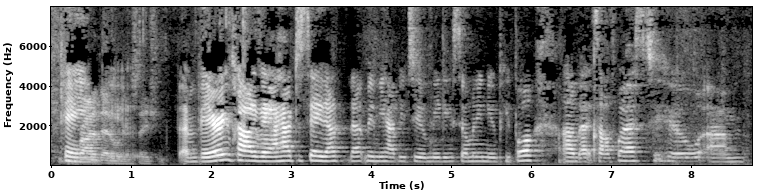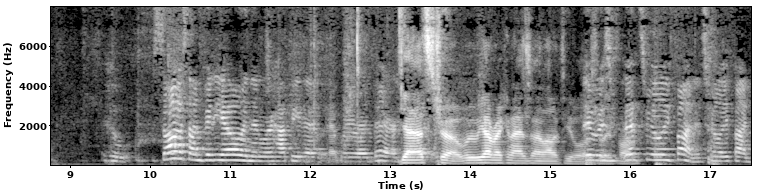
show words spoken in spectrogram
should be Thank proud of that organization. I'm very proud of it. I have to say that that made me happy too. Meeting so many new people um, at Southwest who um, who saw us on video, and then we're happy that, that we were there. Yeah, that's true. We, we got recognized by a lot of people. It was, It was really fun. that's really fun. It's really fun.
